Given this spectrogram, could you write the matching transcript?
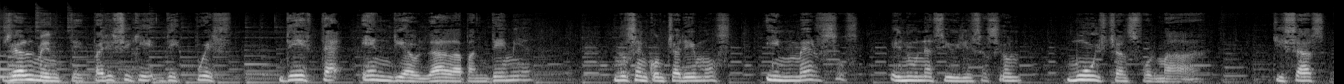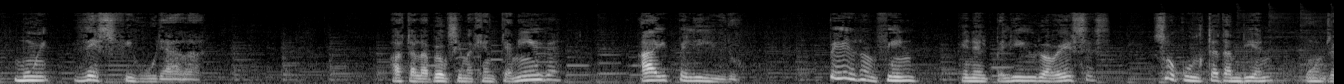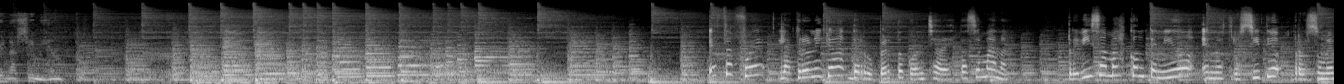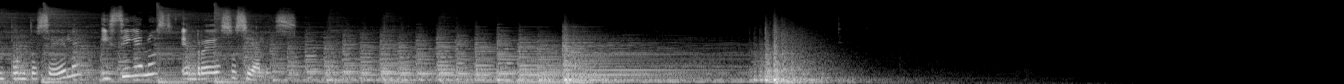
Realmente parece que después de esta endiablada pandemia, nos encontraremos inmersos en una civilización muy transformada, quizás muy desfigurada. Hasta la próxima gente amiga, hay peligro, pero en fin, en el peligro a veces se oculta también un renacimiento. crónica de Ruperto Concha de esta semana. Revisa más contenido en nuestro sitio resumen.cl y síguenos en redes sociales.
